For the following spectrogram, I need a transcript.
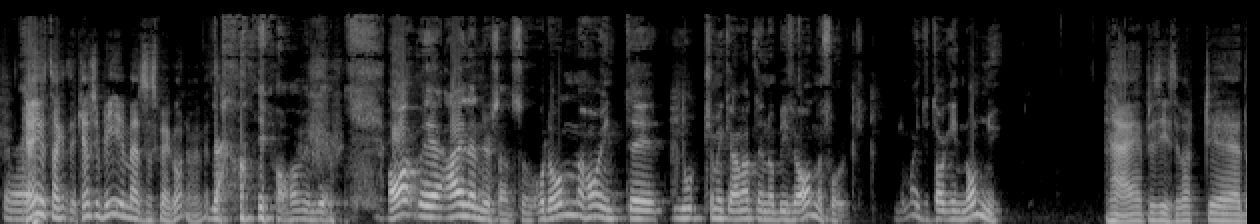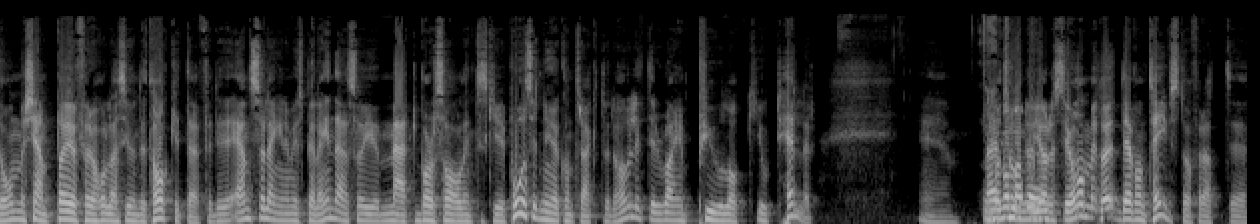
kan ju, ta- kanske blir Madison Square Garden? Ja, ja, men det. ja eh, Islanders alltså. Och de har inte gjort så mycket annat än att bli av med folk. De har inte tagit in någon ny. Nej, precis. Det vart, eh, de kämpar ju för att hålla sig under taket där. För det, än så länge när vi spelar in det här så har ju Matt Barzal inte skrivit på sitt nya kontrakt. Och det har väl inte Ryan Pulock gjort heller. Eh, de Nej, var tvungna att göra sig av med Devon Taves då för att eh,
